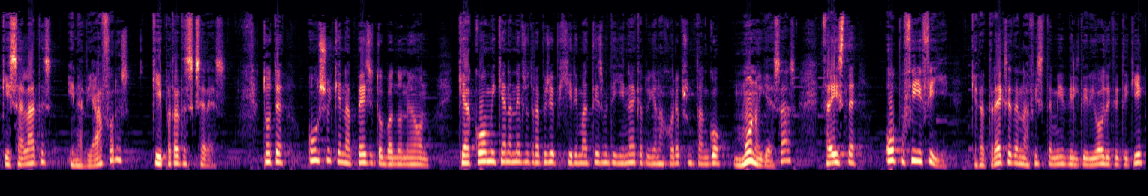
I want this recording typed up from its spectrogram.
και οι σαλάτες είναι αδιάφορες και οι πατάτες ξερές. Τότε όσο και να παίζει τον παντονεόν και ακόμη και αν ανέβει στο τραπέζι ο επιχειρηματίας με τη γυναίκα του για να χορέψουν ταγκό μόνο για εσάς, θα είστε όπου φύγει φύγει και θα τρέξετε να αφήσετε μια δηλητηριώδη κριτική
